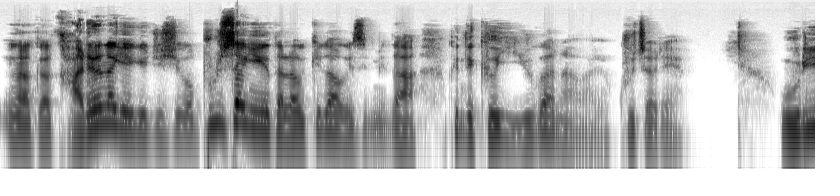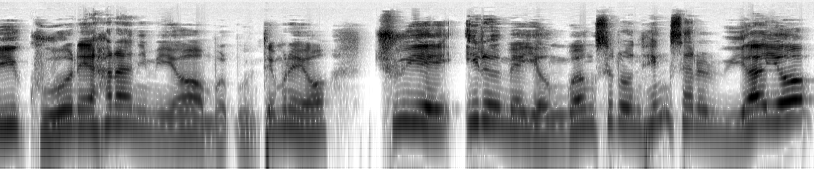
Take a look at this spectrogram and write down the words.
그러니까 가련하게 여겨주시고 불쌍히 여겨달라고 기도하고 있습니다. 근데 그 이유가 나와요. 구절에 우리 구원의 하나님이요. 뭐, 뭐 때문에요? 주의 이름의 영광스러운 행사를 위하여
